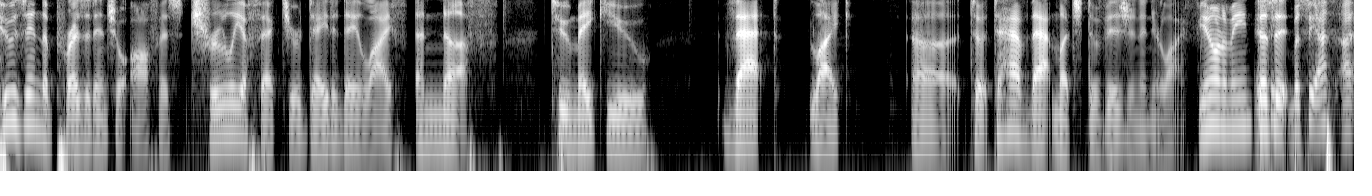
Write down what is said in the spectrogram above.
who's in the presidential office truly affect your day to day life enough to make you that like uh to to have that much division in your life? You know what I mean? Does see- it? But see, I, I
